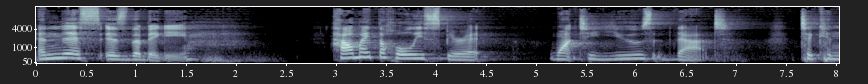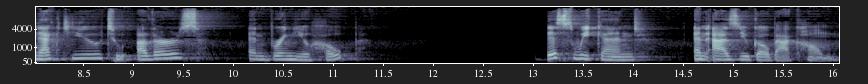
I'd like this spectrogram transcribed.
And this is the biggie. How might the Holy Spirit want to use that to connect you to others and bring you hope this weekend and as you go back home?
